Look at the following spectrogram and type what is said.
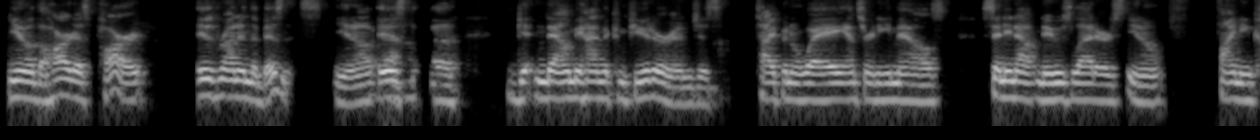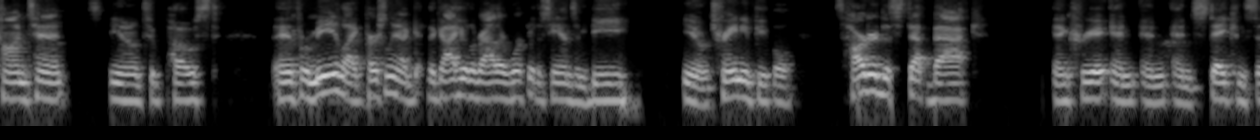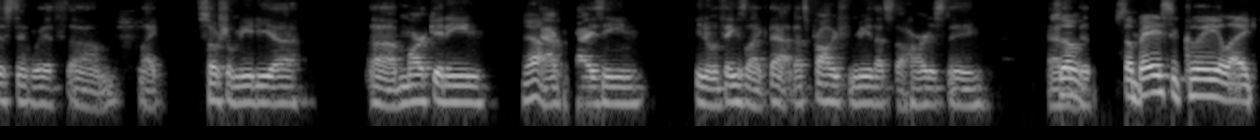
you know, the hardest part is running the business. You know, is the getting down behind the computer and just typing away, answering emails, sending out newsletters, you know, finding content, you know, to post. And for me, like personally, I, the guy who would rather work with his hands and be, you know, training people, it's harder to step back and create and and and stay consistent with um, like social media, uh, marketing, Yeah. advertising, you know, things like that. That's probably for me, that's the hardest thing. As So- a. So basically, like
